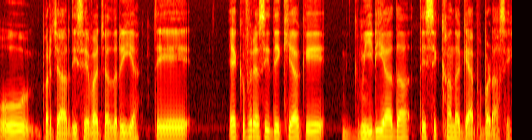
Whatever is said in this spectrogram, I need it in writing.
ਉਹ ਪ੍ਰਚਾਰ ਦੀ ਸੇਵਾ ਚੱਲ ਰਹੀ ਆ। ਤੇ ਇੱਕ ਫਿਰ ਅਸੀਂ ਦੇਖਿਆ ਕਿ ਮੀਡੀਆ ਦਾ ਤੇ ਸਿੱਖਾਂ ਦਾ ਗੈਪ ਬੜਾ ਸੀ।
